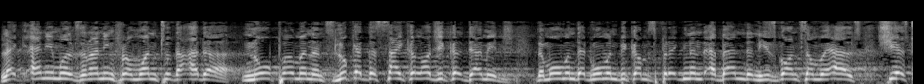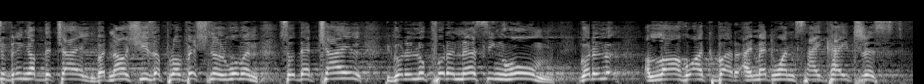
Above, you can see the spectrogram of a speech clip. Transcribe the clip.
Like animals running from one to the other. No permanence. Look at the psychological damage. The moment that woman becomes pregnant, abandoned, he's gone somewhere else. She has to bring up the child. But now she's a professional woman. So that child, you got to look for a nursing home. Got to look. Allahu Akbar. I met one psychiatrist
